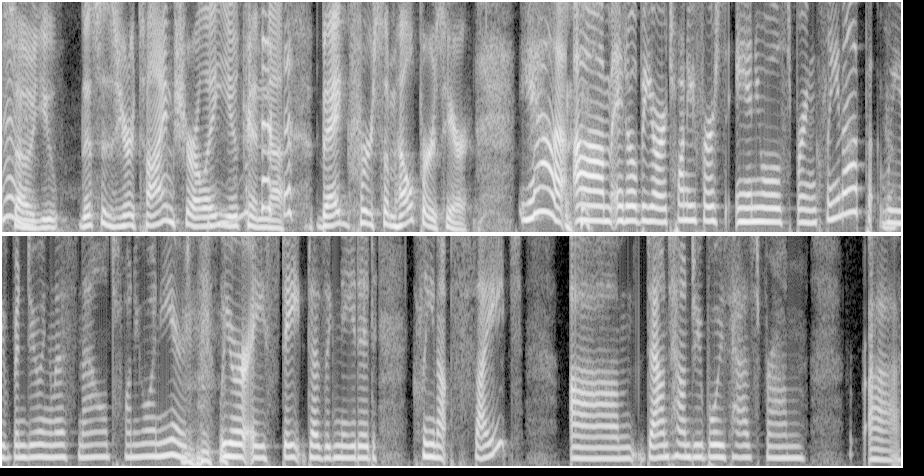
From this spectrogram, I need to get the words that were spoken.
So you, this is your time, Shirley. You can uh, beg for some helpers here. Yeah, um, it'll be our 21st annual spring cleanup. We've been doing this now 21 years. we are a state designated cleanup site. Um, downtown DuBois has from uh,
